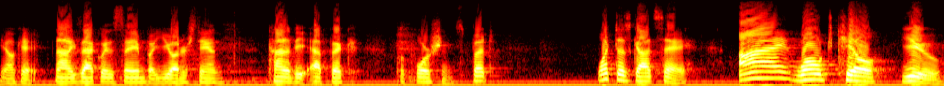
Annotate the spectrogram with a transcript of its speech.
Yeah, okay, not exactly the same, but you understand kind of the epic proportions. But what does God say? I won't kill you,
